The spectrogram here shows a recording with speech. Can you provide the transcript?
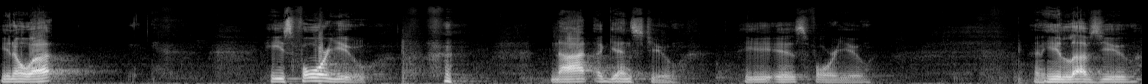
you know what? He's for you, not against you. He is for you. And He loves you.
